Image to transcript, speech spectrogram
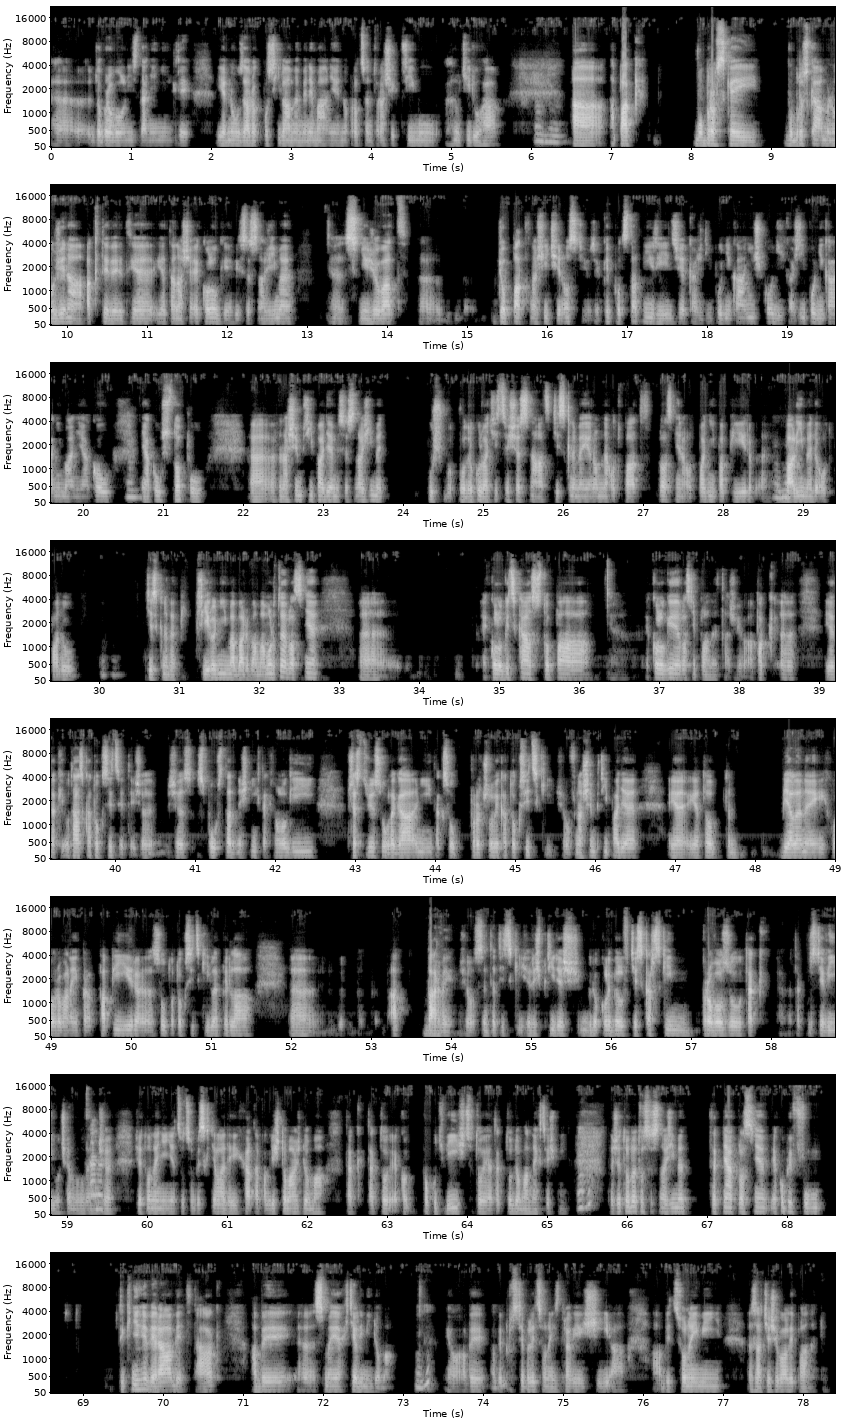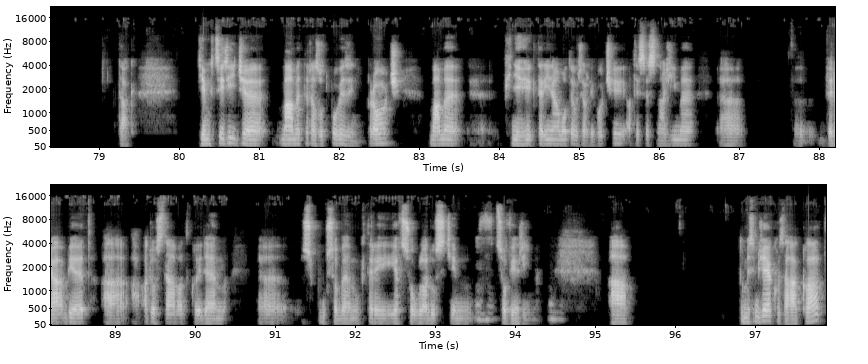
dobrovolné zdanění, kdy jednou za rok posíláme minimálně 1% našich příjmů hnutí duha. Mm. A, a pak obrovský obrovská množina aktivit je, je ta naše ekologie, kdy se snažíme eh, snižovat eh, dopad naší činnosti. Je podstatný říct, že každý podnikání škodí, každý podnikání má nějakou, mm. nějakou stopu. Eh, v našem případě my se snažíme už od roku 2016 tiskneme jenom na odpad, vlastně na odpadní papír, mm. balíme do odpadu, mm. tiskneme přírodníma barvama. Ono to je vlastně ekologická stopa ekologie je vlastně planeta. Že jo? A pak eh, je taky otázka toxicity, že, že spousta dnešních technologií, přestože jsou legální, tak jsou pro člověka toxický. Že jo? V našem případě je, je to ten bělený, chlorovaný papír, jsou to toxické lepidla eh, barvy, že jo, syntetický. Že když přijdeš, kdokoliv byl v tiskařském provozu, tak tak prostě ví, o čem mluvím, že, že to není něco, co bys chtěla dechat a pak když to máš doma, tak, tak to jako, pokud víš, co to je, tak to doma nechceš mít. Uh-huh. Takže tohle to se snažíme tak nějak vlastně jakoby fun- ty knihy vyrábět tak, aby eh, jsme je chtěli mít doma. Uh-huh. Jo, aby, aby prostě byly co nejzdravější a, a aby co nejméně zatěžovali planetu. Tak, tím chci říct, že máme teda zodpovězení proč, máme eh, knihy, které nám otevřely oči a ty se snažíme eh, vyrábět a, a dostávat k lidem eh, způsobem, který je v souladu s tím, v mhm. co věříme. Mm-hmm. A to myslím, že je jako základ,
